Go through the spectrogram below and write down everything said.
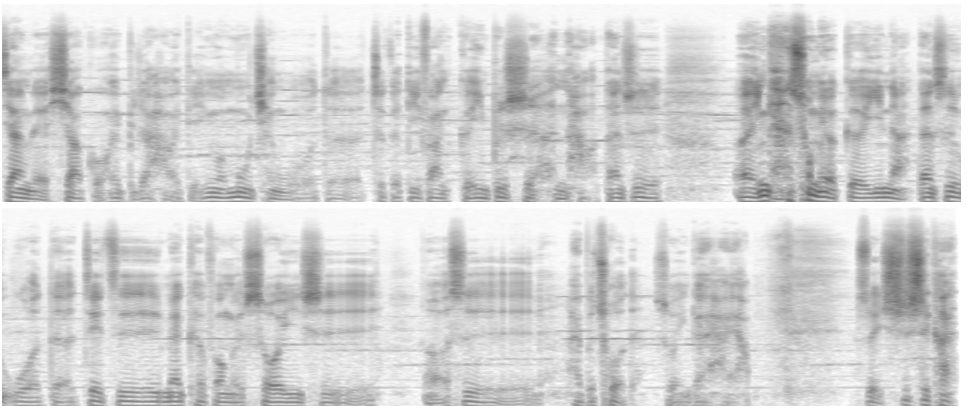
这样的效果会比较好一点。因为目前我的这个地方隔音不是很好，但是 呃，应该说没有隔音呐。但是我的这支麦克风的收音是呃是还不错的，所以应该还好。所以试试看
